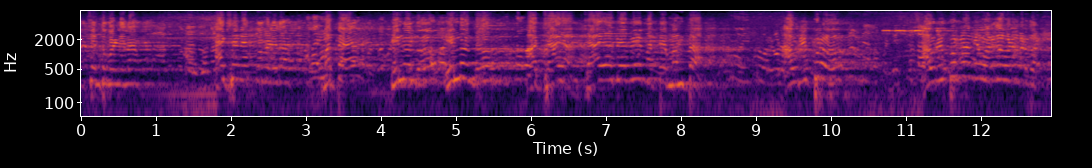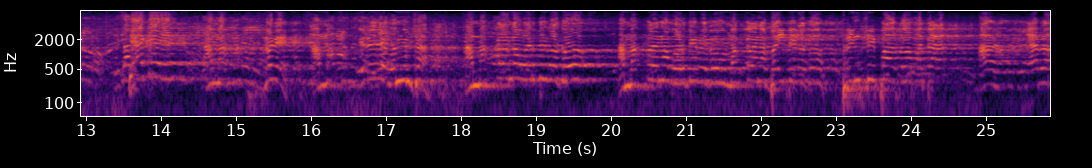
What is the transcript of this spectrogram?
ಆಕ್ಷನ್ ತಗೊಳ್ಳಿಲ್ಲ? ಆಕ್ಷನ್ ಯಾಕೆ ತಗೊಳ್ಳಿಲ್ಲ? ಮತ್ತೆ ಇನ್ನೊಂದು ಇನ್ನೊಂದು, ಆ ಛಾಯಾ ಛಾಯಾದೇವಿ ಮತ್ತೆ ಮಮತಾ. ಅವರಿಬ್ರು ಅವರಿಬ್ಬರನ್ನ ನೀವು ವರ್ಗಾವಣೆ ಮಾಡಬೇಕು ಯಾಕೆ ಆ ಮಕ್- ನೋಡಿ ಆ ಒಂದ್ ನಿಮಿಷ. ಆ ಮಕ್ಕಳನ್ನ ಹೊಡೆದಿರೋದು ಆ ಮಕ್ಕಳನ್ನ ಹೊಡೆದಿರೋದು ಮಕ್ಕಳನ್ನ ಬೈದಿರೋದು ಪ್ರಿನ್ಸಿಪಾಲ್ ಮತ್ತೆ ಆ ಯಾರು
